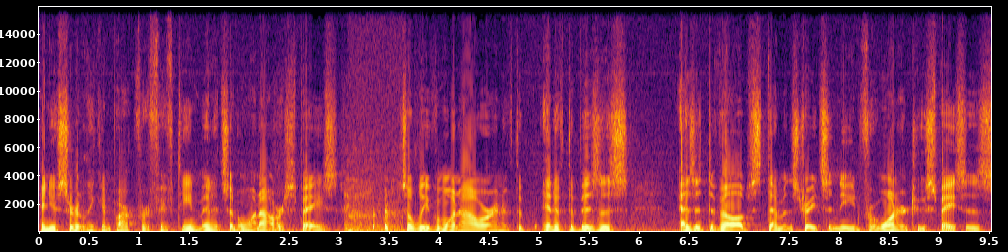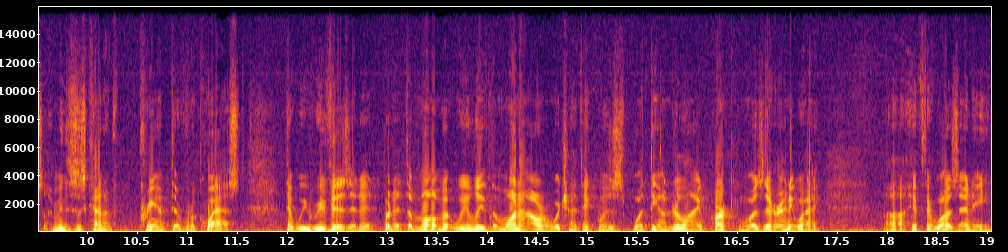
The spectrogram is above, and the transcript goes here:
and you certainly can park for 15 minutes in a one-hour space. So leave them one hour, and if the, and if the business, as it develops, demonstrates a need for one or two spaces, I mean, this is kind of preemptive request, that we revisit it, but at the moment, we leave them one hour, which I think was what the underlying parking was there anyway, uh, if there was any,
